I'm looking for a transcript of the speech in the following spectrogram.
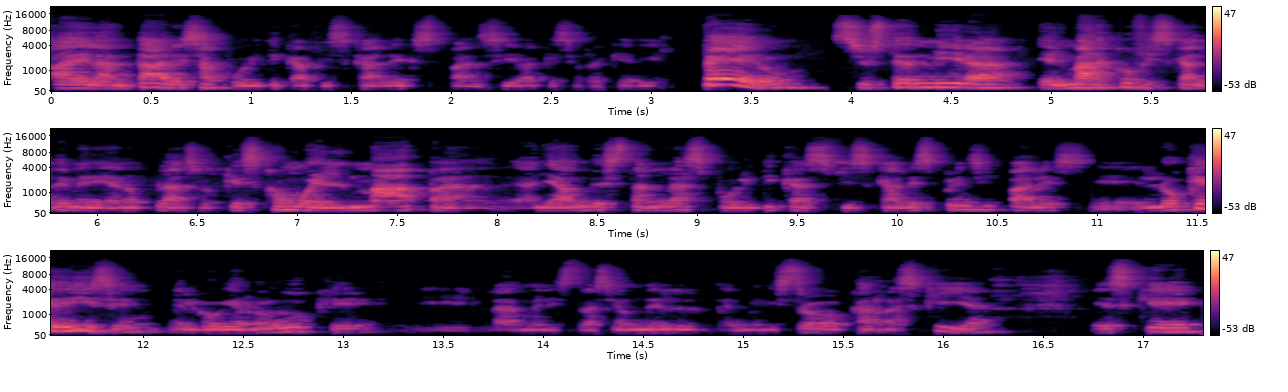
adelantar esa política fiscal expansiva que se requería. Pero si usted mira el marco fiscal de mediano plazo, que es como el mapa allá donde están las políticas fiscales principales, eh, lo que dice el gobierno Duque y la administración del, del ministro Carrasquilla es que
